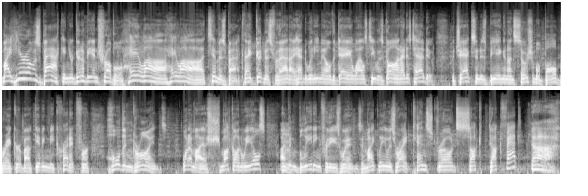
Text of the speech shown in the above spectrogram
My hero's back, and you're going to be in trouble. Hey la, hey la, Tim is back. Thank goodness for that. I had to win email the day whilst he was gone. I just had to. But Jackson is being an unsociable ball breaker about giving me credit for holding groins. What am I, a schmuck on wheels? I've been bleeding for these wins. And Mike Lee was right. Ken Strode suck duck fat? Ah,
